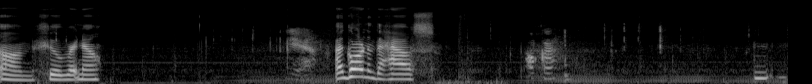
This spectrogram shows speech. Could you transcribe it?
um shield right now. Yeah. I'm going to the house. Okay. Mm, mm,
